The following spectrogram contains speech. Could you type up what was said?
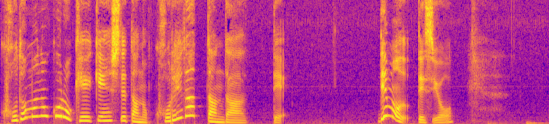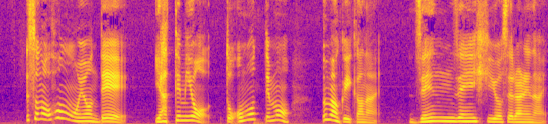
子供の頃経験してたのこれだったんだって。でもですよその本を読んでやってみようと思ってもうまくいかない。全然引き寄せられない。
